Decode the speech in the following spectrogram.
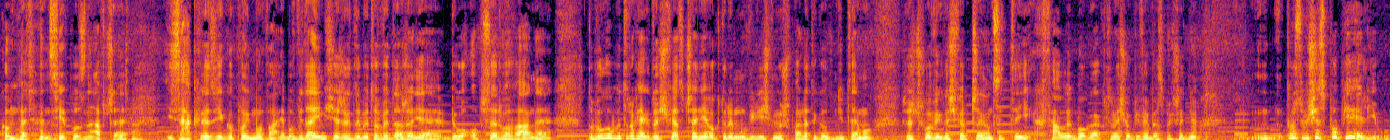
kompetencje poznawcze tak. i zakres jego pojmowania, bo wydaje mi się, że gdyby to wydarzenie było obserwowane, to byłoby trochę jak doświadczenie, o którym mówiliśmy już parę tygodni temu, że człowiek doświadczający tej chwały Boga, która się objawia bezpośrednio, po prostu by się spopielił.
